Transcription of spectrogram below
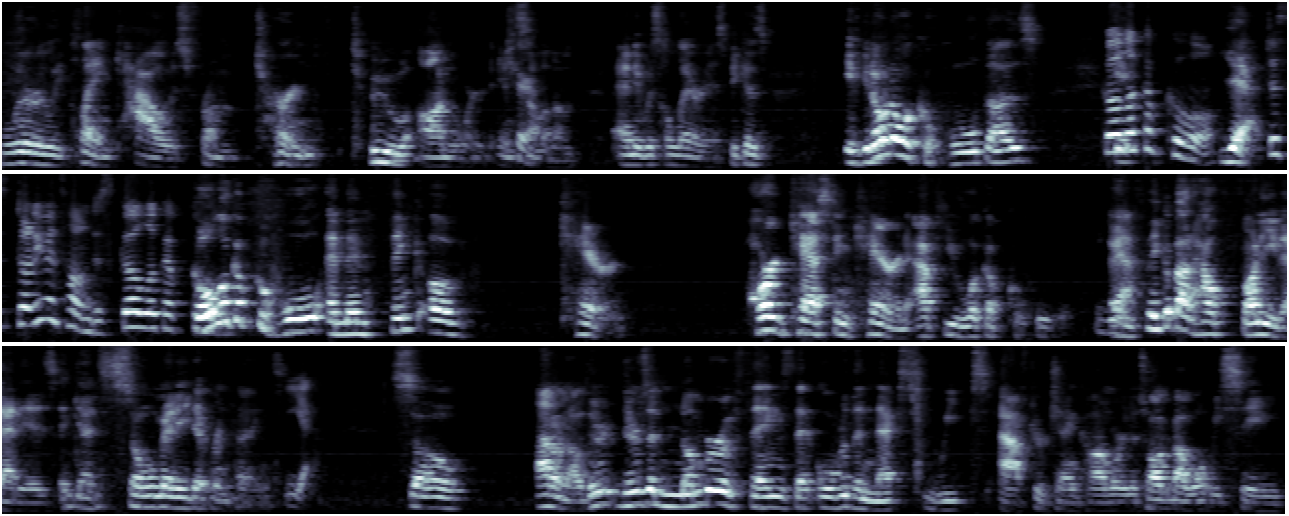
literally playing cows from turn two onward in True. some of them, and it was hilarious because if you don't know what Kahul does, Go It- look up Cool. yeah, Just don't even tell them. Just go look up Cool. go look up Kahul and then think of Cairn, hard casting Cairn after you look up Kahul, Yeah. and think about how funny that is against so many different things. Yeah. So, I don't know. There, there's a number of things that over the next weeks after Gen Con, we're going to talk about what we see,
